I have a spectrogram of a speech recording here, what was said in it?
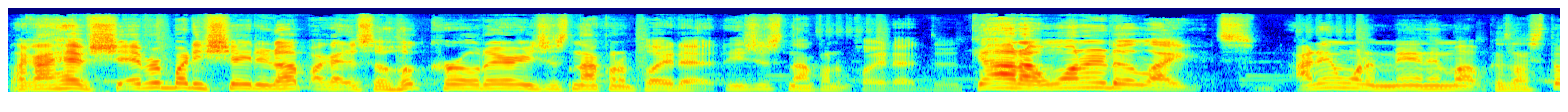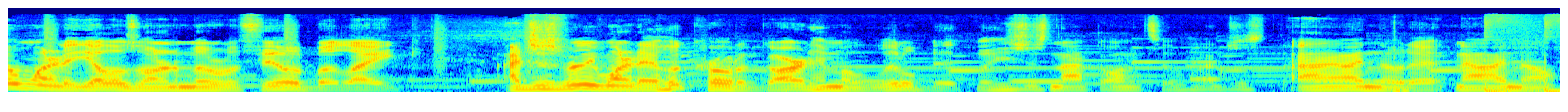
like I have sh- everybody shaded up. I got just a hook curl there. He's just not going to play that. He's just not going to play that, dude. God, I wanted to like, I didn't want to man him up because I still wanted a yellow zone in the middle of the field, but like, I just really wanted a hook curl to guard him a little bit, but he's just not going to. I just, I, I know that now. I know.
